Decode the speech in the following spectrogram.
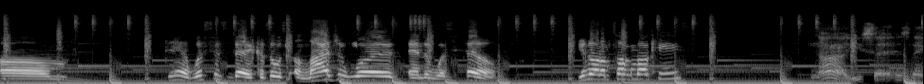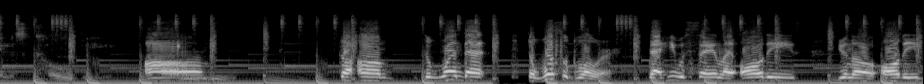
Um damn what's his name? Because it was Elijah Woods and it was him. You know what I'm talking about Keys? Nah you said his name is Kobe. Um the um the one that the whistleblower that he was saying like all these you know all these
